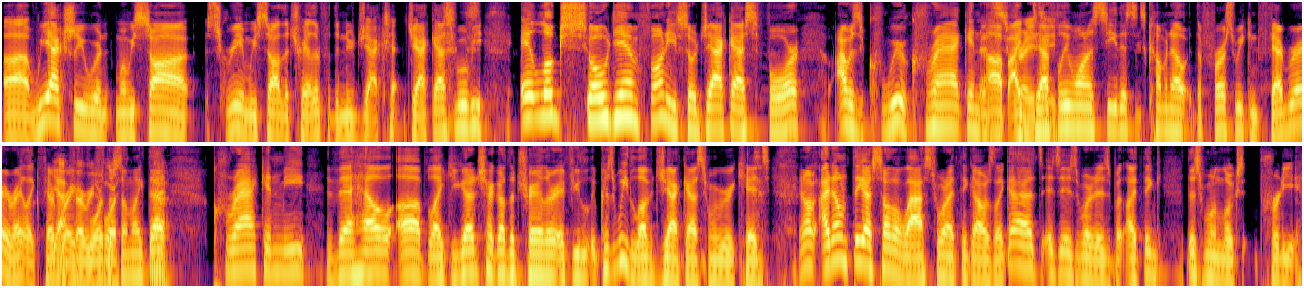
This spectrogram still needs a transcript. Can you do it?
Uh, we actually when when we saw Scream, we saw the trailer for the new Jack, Jackass movie. it looks so damn funny. So Jackass Four, I was we were cracking It's up. I definitely want to see this. It's coming out the first week in February, right? Like February February 4th or something like that. Yeah. Cracking me the hell up. Like you got to check out the trailer if you because we loved Jackass when we were kids. You know, I don't think I saw the last one. I think I was like, ah, it is what it is. But I think this one looks pretty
